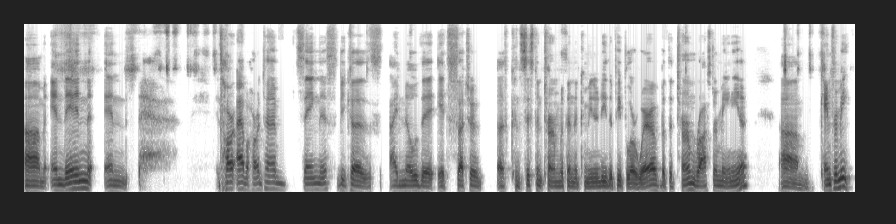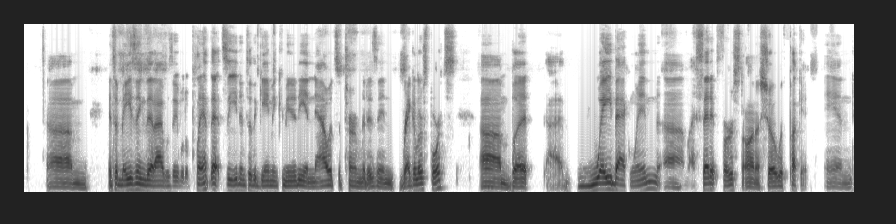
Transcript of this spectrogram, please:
Um, and then, and it's hard. I have a hard time saying this because I know that it's such a, a consistent term within the community that people are aware of. But the term roster mania um, came from me. Um, it's amazing that I was able to plant that seed into the gaming community, and now it's a term that is in regular sports. Um, but uh, way back when, um, I said it first on a show with Puckett, and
